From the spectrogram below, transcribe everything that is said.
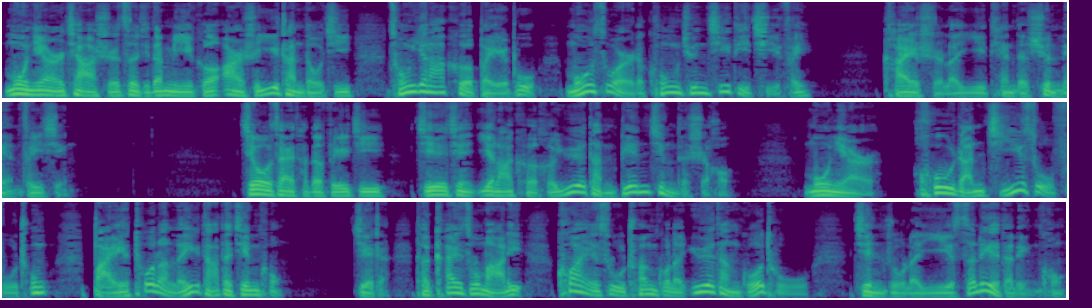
穆尼尔驾驶自己的米格二十一战斗机从伊拉克北部摩苏尔的空军基地起飞，开始了一天的训练飞行。就在他的飞机接近伊拉克和约旦边境的时候，穆尼尔忽然急速俯冲，摆脱了雷达的监控。接着，他开足马力，快速穿过了约旦国土，进入了以色列的领空。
